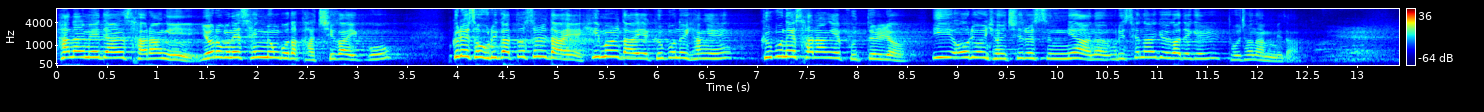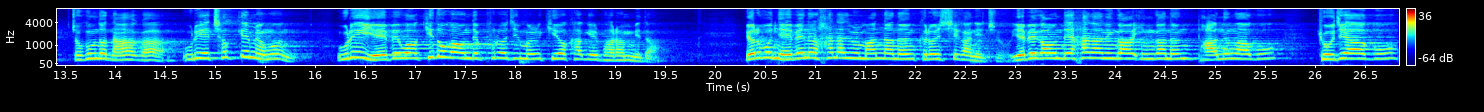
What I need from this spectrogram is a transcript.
하나님에 대한 사랑이 여러분의 생명보다 가치가 있고 그래서 우리가 뜻을 다해 힘을 다해 그분을 향해 그분의 사랑에 붙들려 이 어려운 현실을 승리하는 우리 새날교회가 되길 도전합니다. 조금 더 나아가 우리의 첫 계명은 우리의 예배와 기도 가운데 풀어짐을 기억하길 바랍니다. 여러분 예배는 하나님을 만나는 그런 시간이죠. 예배 가운데 하나님과 인간은 반응하고 교제하고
